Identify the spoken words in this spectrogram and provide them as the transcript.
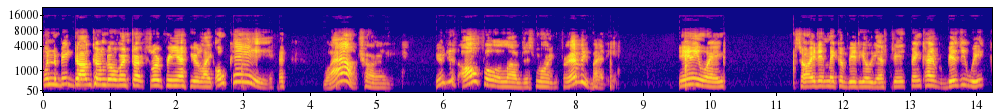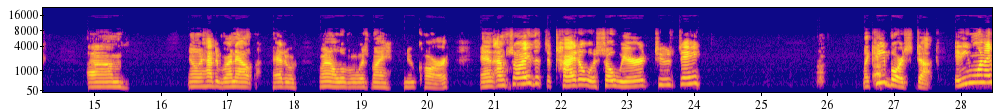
When the big dog comes over and starts slurping you, you're like, okay. wow, Charlie. You're just all full of love this morning for everybody. Anyway, so I didn't make a video yesterday. It's been kind of a busy week. Um, you know, I had to run out, I had to run all over with my new car. And I'm sorry that the title was so weird Tuesday. My keyboard stuck. And even when I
